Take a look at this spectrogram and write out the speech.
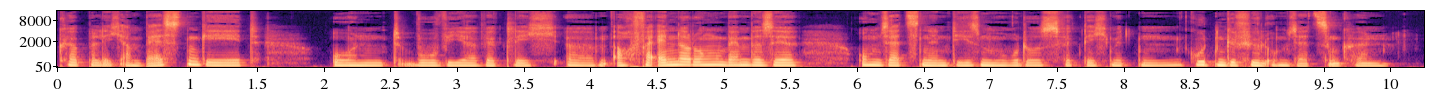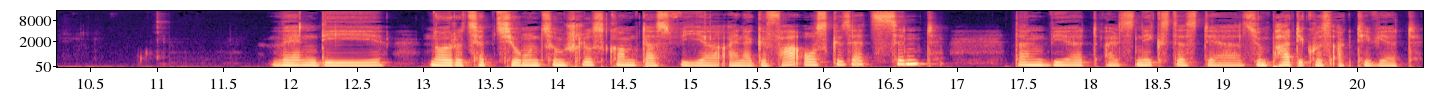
körperlich am besten geht und wo wir wirklich äh, auch Veränderungen, wenn wir sie umsetzen in diesem Modus, wirklich mit einem guten Gefühl umsetzen können. Wenn die Neurozeption zum Schluss kommt, dass wir einer Gefahr ausgesetzt sind, dann wird als nächstes der Sympathikus aktiviert.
